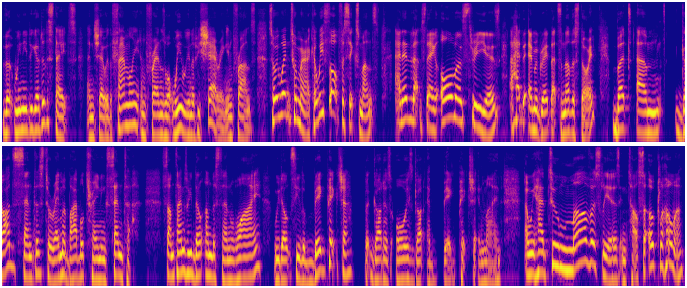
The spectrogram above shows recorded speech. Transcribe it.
that we needed to go to the States and share with the family and friends what we were going to be sharing in France. So we went to America. We thought for six months and ended up staying almost three years. I had to emigrate. That's another story. But um, God sent us to Rhema Bible Training Center. Sometimes we don't understand why. We don't see the big picture but God has always got a big picture in mind. And we had two marvelous years in Tulsa, Oklahoma,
